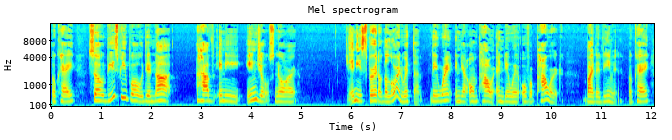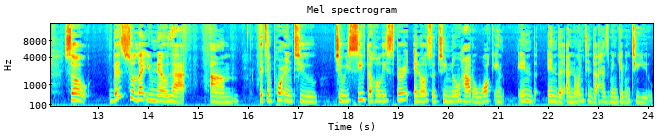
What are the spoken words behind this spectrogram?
Okay? So these people did not have any angels nor any spirit of the Lord with them. They went in their own power and they were overpowered by the demon. Okay? So this should let you know that um, it's important to to receive the Holy Spirit and also to know how to walk in in the, in the anointing that has been given to you.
